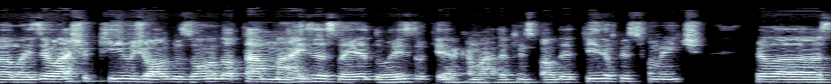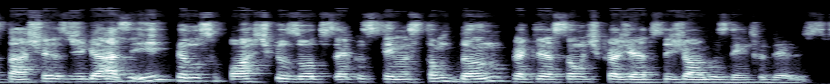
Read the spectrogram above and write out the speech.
Uh, mas eu acho que os jogos vão adotar mais as Layer 2 do que a camada principal da Ethereum, principalmente pelas taxas de gás e pelo suporte que os outros ecossistemas estão dando para a criação de projetos e jogos dentro deles.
